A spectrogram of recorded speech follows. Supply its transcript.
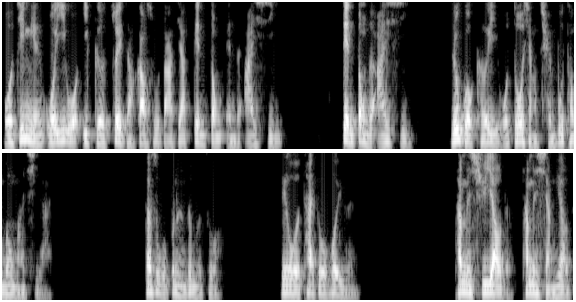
我今年我以我一个最早告诉大家电动 and IC，电动的 IC。如果可以，我多想全部通通买起来，但是我不能这么做，因为我太多会员，他们需要的，他们想要的，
